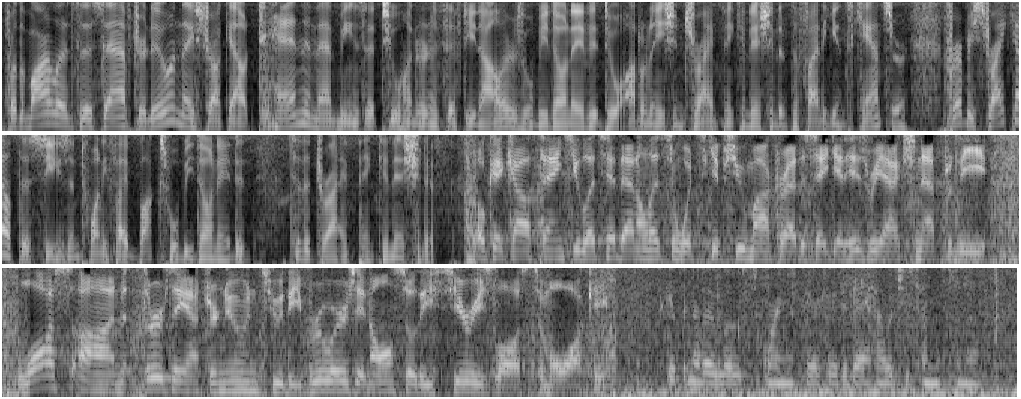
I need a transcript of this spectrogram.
For the Marlins this afternoon, they struck out 10, and that means that $250 will be donated to AutoNation's Drive Pink Initiative to fight against cancer. For every strikeout this season, 25 bucks will be donated to the Drive Pink Initiative. Okay, Kyle, thank you. Let's head down and listen to what Skip Schumaker had to say, get his reaction after the loss on Thursday afternoon to the Brewers and also the series loss to Milwaukee. Skip another low scoring affair here today. How would you sum this one up?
